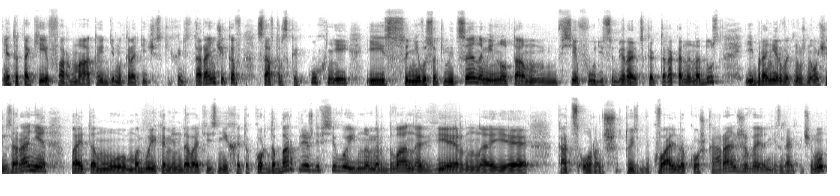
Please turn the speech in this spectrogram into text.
Это такие форматы демократических ресторанчиков с авторской кухней и с невысокими ценами, но там все фуди собираются как тараканы на дуст, и бронировать нужно очень заранее, поэтому могу рекомендовать из них это Кордо Бар прежде всего, и номер два, наверное, Cats Orange, то есть буквально кошка оранжевая, не знаю почему,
